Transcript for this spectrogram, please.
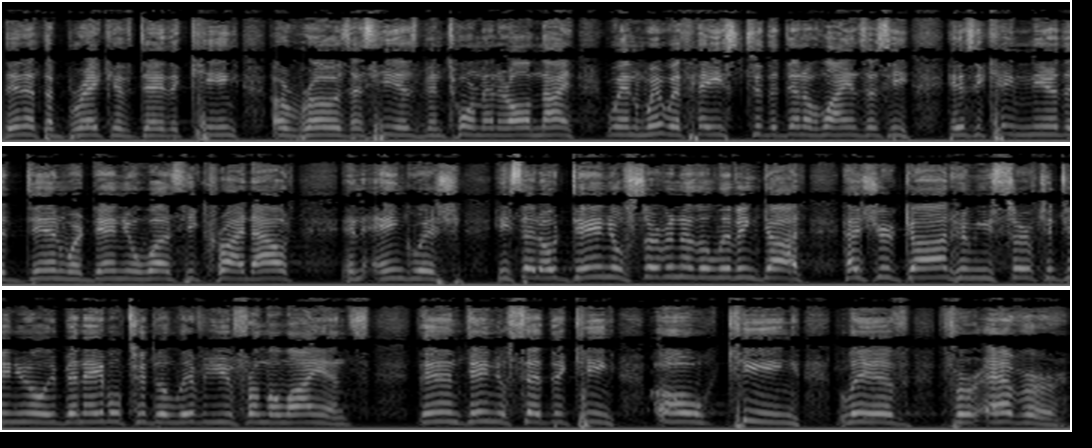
then at the break of day, the king arose as he has been tormented all night, when went with haste to the den of lions. As he, as he came near the den where Daniel was, he cried out in anguish. He said, O Daniel, servant of the living God, has your God, whom you serve continually, been able to deliver you from the lions? Then Daniel said to the king, O king, live forever.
